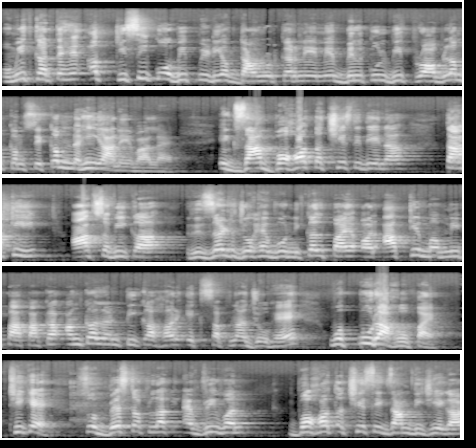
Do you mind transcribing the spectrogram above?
उम्मीद करते हैं अब किसी को भी पीडीएफ डाउनलोड करने में बिल्कुल भी प्रॉब्लम कम से कम नहीं आने वाला है। एग्ज़ाम बहुत अच्छे से देना, ताकि आप सभी का रिज़ल्ट जो है वो निकल पाए और आपके मम्मी पापा का, अंकल आंटी का हर एक सपना जो है वो पूरा हो पाए। ठीक है? So best of luck everyone बहुत अच्छे से एग्ज़ाम दीजिएगा,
